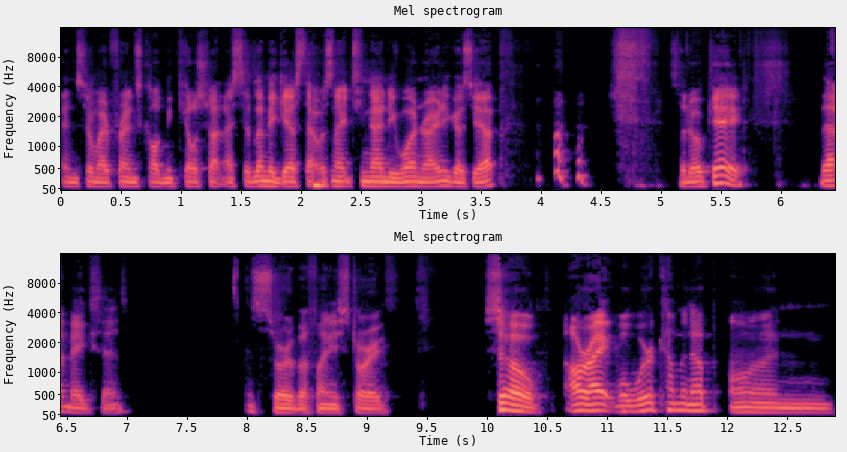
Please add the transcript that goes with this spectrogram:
and so my friends called me kill shot. And I said, "Let me guess, that was 1991, right?" He goes, "Yep." Said, "Okay, that makes sense." It's sort of a funny story. So, all right. Well, we're coming up on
